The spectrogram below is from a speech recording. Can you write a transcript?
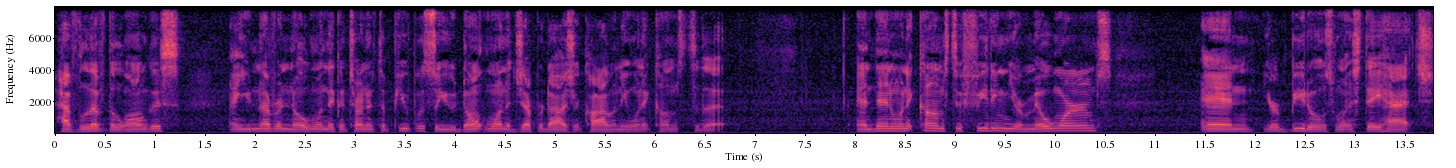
have lived the longest and you never know when they could turn into pupas so you don't want to jeopardize your colony when it comes to that. And then when it comes to feeding your mealworms and your beetles once they hatch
